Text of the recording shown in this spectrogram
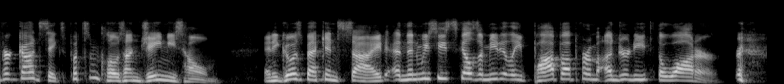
for God's sakes, put some clothes on Jamie's home. And he goes back inside, and then we see Skills immediately pop up from underneath the water.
